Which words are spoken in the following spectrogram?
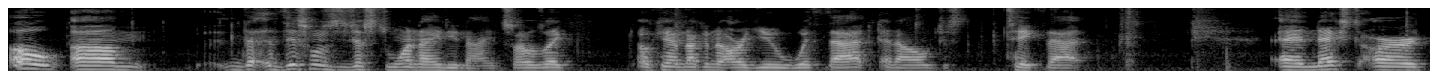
"Oh, um, th- this one's just one ninety nine. So I was like, "Okay, I'm not going to argue with that, and I'll just take that." And next are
